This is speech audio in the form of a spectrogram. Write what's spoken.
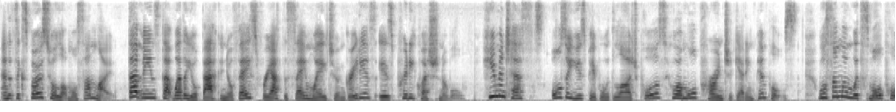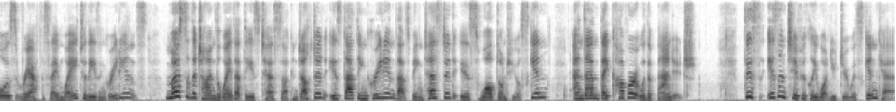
and it's exposed to a lot more sunlight. That means that whether your back and your face react the same way to ingredients is pretty questionable. Human tests also use people with large pores who are more prone to getting pimples. Will someone with small pores react the same way to these ingredients? Most of the time, the way that these tests are conducted is that the ingredient that's being tested is swabbed onto your skin and then they cover it with a bandage. This isn't typically what you do with skincare.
